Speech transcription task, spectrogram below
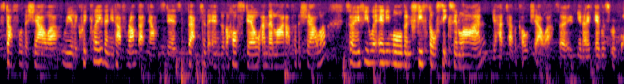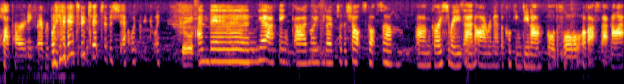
stuff for the shower really quickly. Then you'd have to run back down the stairs, back to the end of the hostel, and then line up for the shower. So if you were any more than fifth or sixth in line, you had to have a cold shower. So, you know, it was a high priority for everybody there to get to the shower quickly course. And then, yeah, I think I moseyed over to the shops, got some um, groceries, and I remember cooking dinner for the four of us that night.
